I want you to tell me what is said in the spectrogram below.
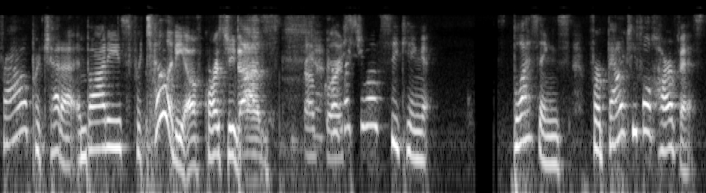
Frau Procetta embodies fertility. Of course she does. Of Her course. rituals seeking blessings for bountiful harvests,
